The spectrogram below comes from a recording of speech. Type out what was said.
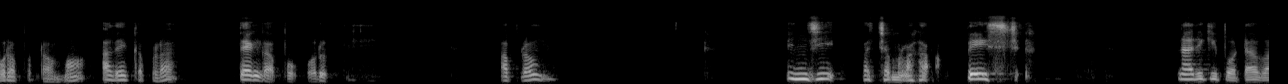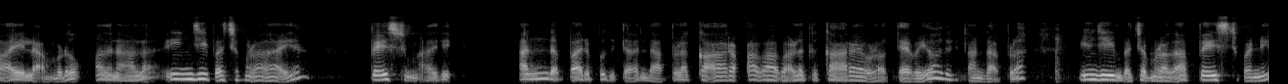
ஊற போட்டோமோ அதே கப்பில் தேங்காய் பூ ஒரு. அப்புறம் இஞ்சி பச்சை மிளகாய் பேஸ்ட் நறுக்கி போட்டால் வாயில் அம்பிடும் அதனால் இஞ்சி பச்சை மிளகாயை பேஸ்ட் மாதிரி அந்த பருப்புக்கு தகுந்தாப்புல காரம் அவ அவளுக்கு காரம் எவ்வளோ தேவையோ அதுக்கு தகுந்தாப்புல இஞ்சியும் பச்சை மிளகா பேஸ்ட் பண்ணி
